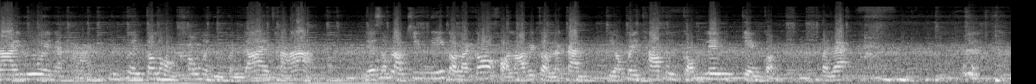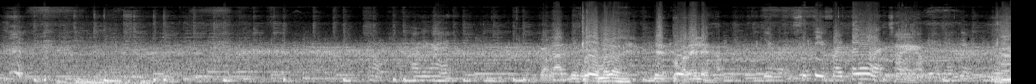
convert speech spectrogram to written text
ได้ด้วยนะคะ เพื่อนๆก็ลองเข้ามาดูกันได้ค่ะ เดี๋ยวสำหรับคลิปนี้ก่อนแล้วก็ขอลาไปก่อนละกัน เดี๋ยวไปท้าคุณก๊อฟเล่นเกมก่อนไปล้วเอายังไง กำลังดูเกมอะไรเลือกตัวได้เลยครับเกมสตรีทไฟเตอร์ใช่ครับเดี๋ยวนะเดี๋ยวอ่า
